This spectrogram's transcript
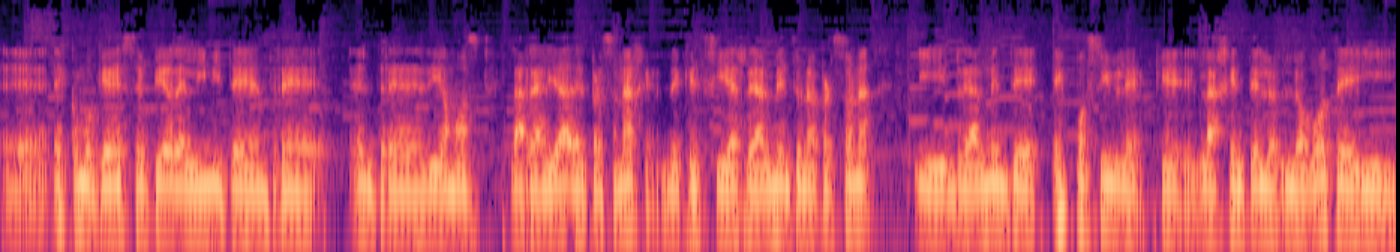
eh, es como que se pierde el límite entre, entre, digamos, la realidad del personaje, de que si es realmente una persona y realmente es posible que la gente lo, vote y,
